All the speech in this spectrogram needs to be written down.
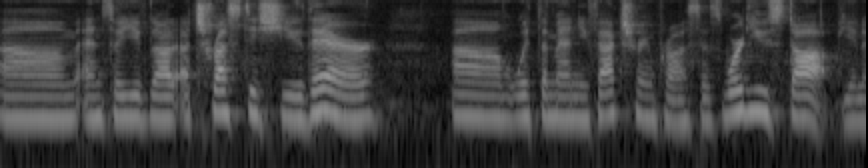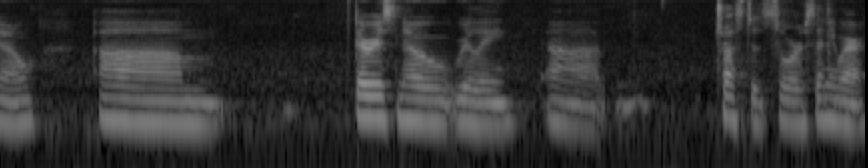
Um, and so you've got a trust issue there um, with the manufacturing process. Where do you stop, you know? Um, there is no really uh, trusted source anywhere.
